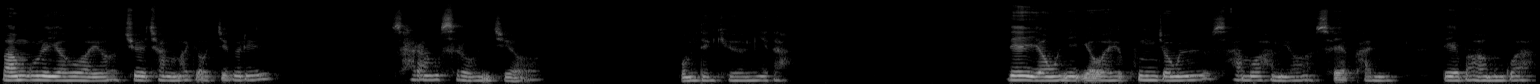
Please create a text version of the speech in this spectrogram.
망군의 여호와여 주의 장막이 어찌 그리 사랑스러운지요. 몸된 교회입니다. 내 영혼이 여호와의 궁정을 사모하며 쇠약함이 내 마음과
